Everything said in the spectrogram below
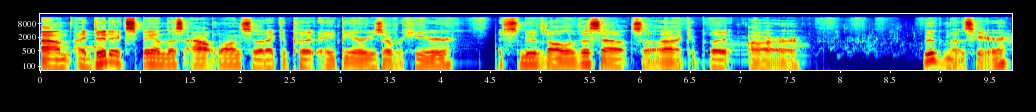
Um, I did expand this out one so that I could put apiaries over here. I smoothed all of this out so that I could put our Mugmas here.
